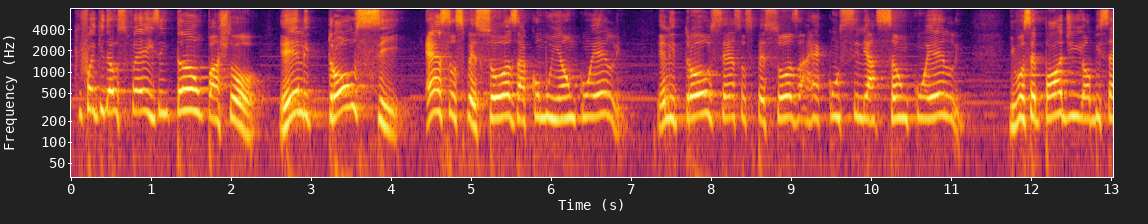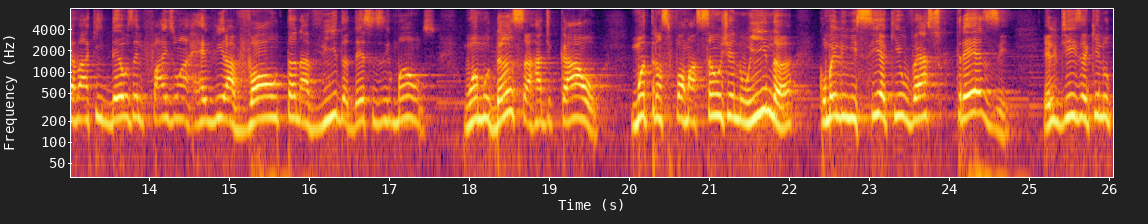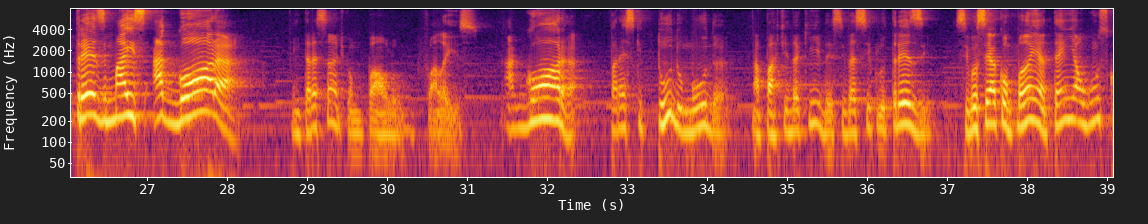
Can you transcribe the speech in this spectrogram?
O que foi que Deus fez então, pastor? Ele trouxe essas pessoas à comunhão com Ele. Ele trouxe essas pessoas à reconciliação com Ele. E você pode observar que Deus ele faz uma reviravolta na vida desses irmãos, uma mudança radical uma transformação genuína, como ele inicia aqui o verso 13. Ele diz aqui no 13, mas agora. Interessante como Paulo fala isso. Agora. Parece que tudo muda a partir daqui, desse versículo 13. Se você acompanha, tem alguns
